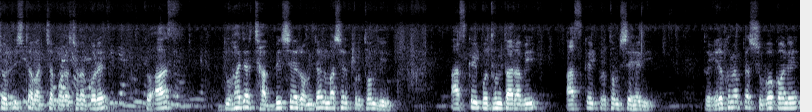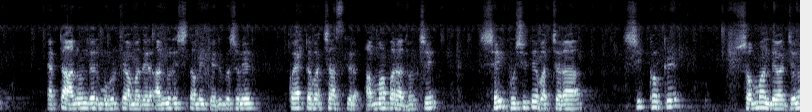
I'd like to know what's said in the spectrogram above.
চল্লিশটা বাচ্চা পড়াশোনা করে। তো আজ দু হাজার রমজান মাসের প্রথম দিন। আজকেই প্রথম তারাবি, আজকেই প্রথম সেহেরি। তো এরকম একটা শুভকণে একটা আনন্দের মুহূর্তে আমাদের আন্নুর ইসলামিক এডুকেশনের কয়েকটা বাচ্চা আজকের আম্মা পাড়া ধরছে। সেই খুশিতে বাচ্চারা শিক্ষককে সম্মান দেওয়ার জন্য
